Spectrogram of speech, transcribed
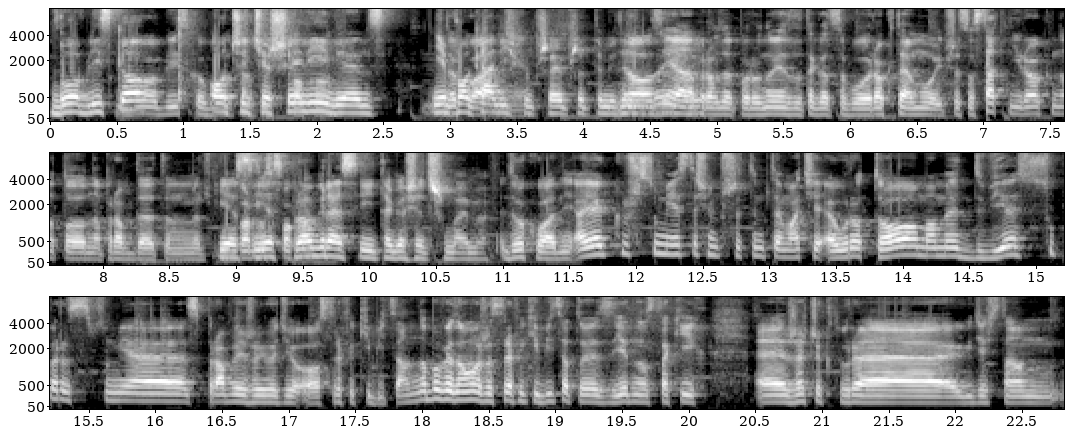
Było blisko, było blisko. Było oczy cieszyli, spoko. więc nie Dokładnie. płakaliśmy przed, przed tymi No nie, telewizorami. naprawdę porównując do tego, co było rok temu i przez ostatni rok, no to naprawdę ten mecz był Jest, bardzo jest spoko. progres i tego się trzymajmy. Dokładnie. A jak już w sumie jesteśmy przy tym temacie euro, to mamy dwie super w sumie sprawy, jeżeli chodzi o strefę kibica. No bo wiadomo, że strefy kibica to jest jedno z takich e, rzeczy, które gdzieś tam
